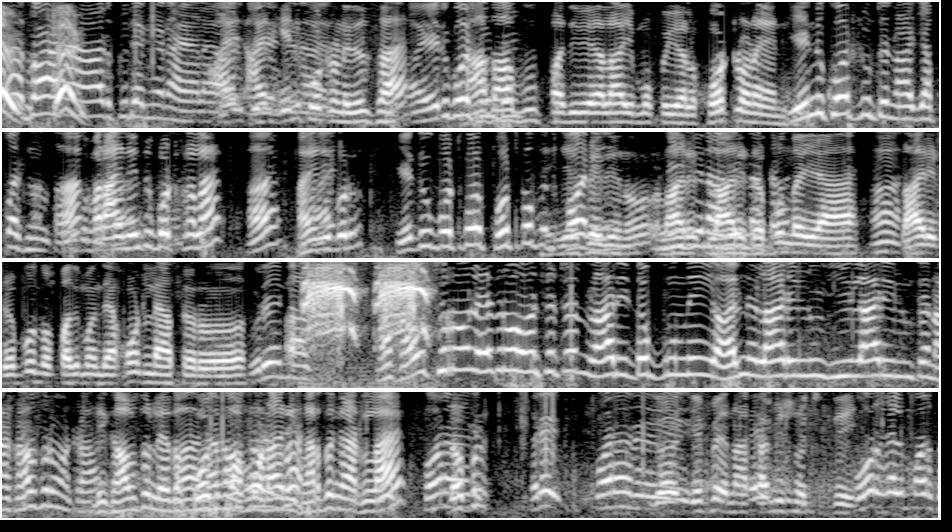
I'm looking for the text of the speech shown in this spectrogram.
ఎన్ని ఎన్ని కోట్లు ఉన్నాయి తెలుసా? ఎన్ని కోట్లు దాదాపు పదివేల ముప్పై వేల కోట్లు ఉన్నాయి ఆయనకి. కోట్లు ఉంటాయి? నాకు చెప్పాల్సిన మరి ఆయన ఎందుకు పట్టుకోవాలా? ఆయన ఇప్పుడు ఎందుకు పట్టుకో పట్టుకోపోతే. లారీ డబ్బు ఉందయ్యా. లారీ డబ్బు ఉందో పది మంది అకౌంట్లు వేస్తారు నాకు అవసరం లేదు అంటే లారీ డబ్బు ఉంది అన్ని లారీలు ఈ లారీలు ఉంటే నాకు అవసరం అంటారా? నీకు అవసరం లేదా. నీకు అర్థం కావట్లా? డబ్బులు చెప్పేది నా కమిషన్ వచ్చింది కూరగాయల అడుగు?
